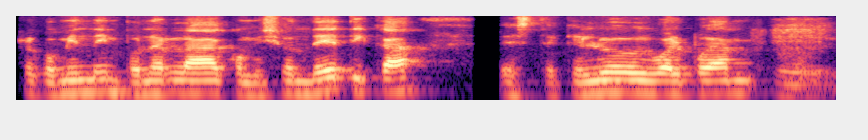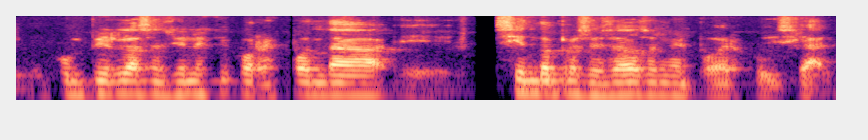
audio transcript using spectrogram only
recomienda imponer la Comisión de Ética, este, que luego igual puedan eh, cumplir las sanciones que corresponda eh, siendo procesados en el Poder Judicial.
